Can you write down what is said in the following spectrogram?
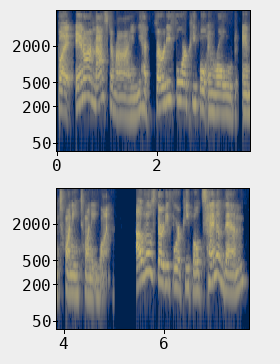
But in our mastermind, we had 34 people enrolled in 2021. Of those 34 people, 10 of them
